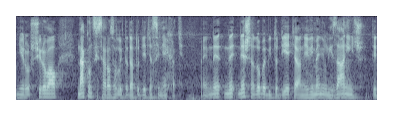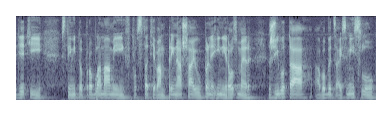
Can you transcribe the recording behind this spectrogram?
nerozširoval, na konci sa rozhodli teda to dieťa si nechať. Ne, ne, dnešnej dobe by to dieťa nevymenili za nič. Tie deti s týmito problémami v podstate vám prinášajú úplne iný rozmer života a vôbec aj zmyslu.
